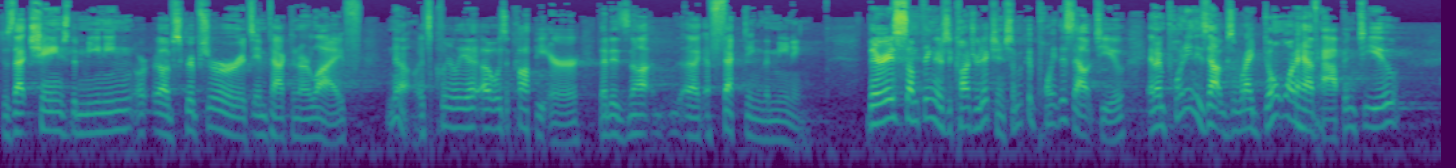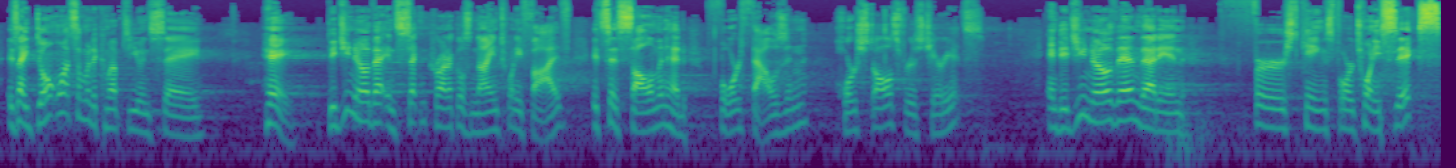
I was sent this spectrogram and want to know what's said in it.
Does that change the meaning or, of Scripture or its impact in our life? No, it's clearly a, it was a copy error that is not uh, affecting the meaning. There is something, there's a contradiction. Someone could point this out to you, and I'm pointing these out because what I don't want to have happen to you is I don't want someone to come up to you and say, "Hey, did you know that in Second Chronicles 9:25 it says Solomon had 4,000 horse stalls for his chariots?" And did you know then that in 1 Kings 4:26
